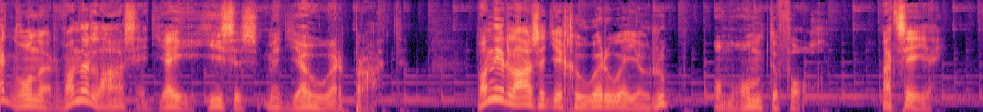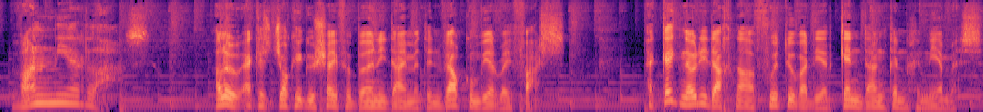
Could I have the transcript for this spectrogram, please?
Ek wonder wanneer laas het jy Jesus met jou hoor praat? Wanneer laas het jy gehoor hoe hy jou roep om hom te volg? Wat sê jy? Wanneer laas? Hallo, ek is Jockey Gouchee vir Bernie Diamond en welkom weer by Vars. Ek kyk nou die dag na 'n foto wat deur Ken Duncan geneem is.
